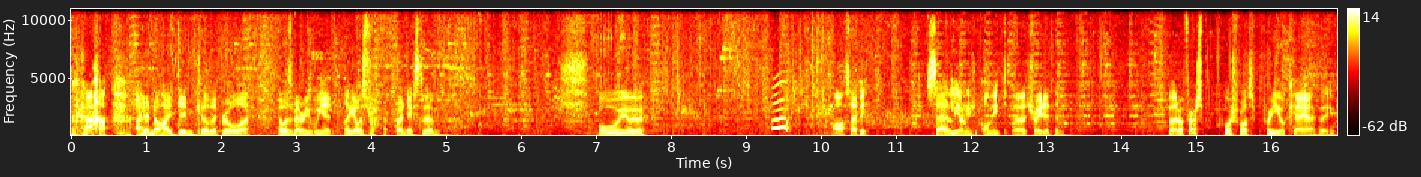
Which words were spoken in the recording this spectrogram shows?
I don't know how I didn't kill that roller. That was very weird. Like I was right next to him. Oh, yeah. Oh, sadly. Sadly, only only uh, traded him. But our first push was pretty okay, I think.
